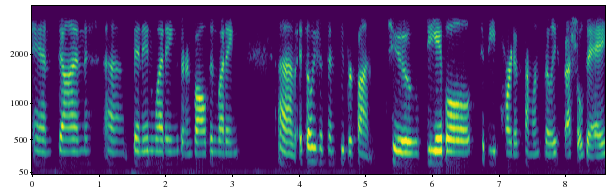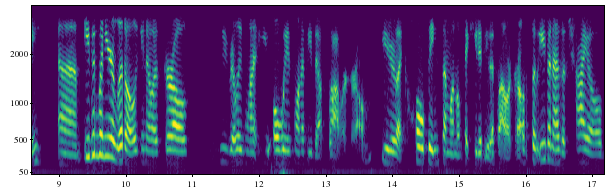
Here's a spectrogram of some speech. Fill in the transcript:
and done, uh, been in weddings or involved in weddings. Um, it's always just been super fun to be able to be part of someone's really special day um, even when you're little, you know, as girls, we really want you always want to be the flower girl. You're like hoping someone will pick you to be the flower girl. So even as a child,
